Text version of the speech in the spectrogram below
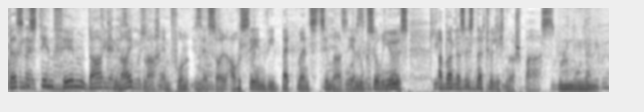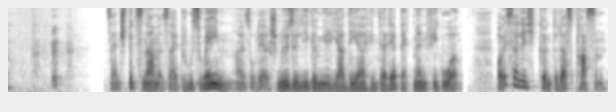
Das ist dem Film Dark Knight nachempfunden. Es soll aussehen wie Batmans Zimmer, sehr luxuriös. Aber das ist natürlich nur Spaß. Sein Spitzname sei Bruce Wayne, also der schnöselige Milliardär hinter der Batman-Figur. Äußerlich könnte das passen.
